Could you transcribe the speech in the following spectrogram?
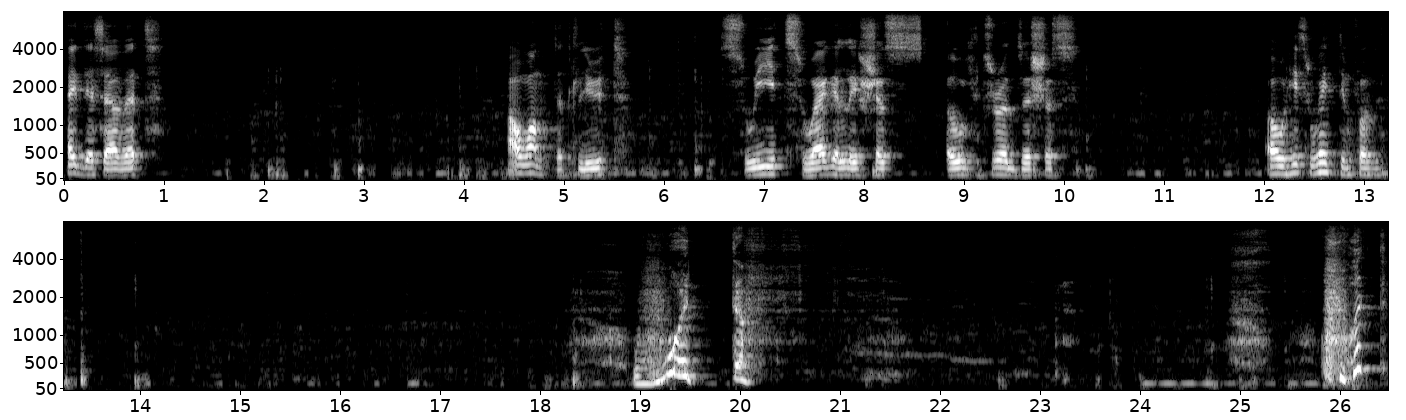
They deserve it. I want that loot. Sweet, swagalicious, ultra delicious. Oh, he's waiting for... What the f- What?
